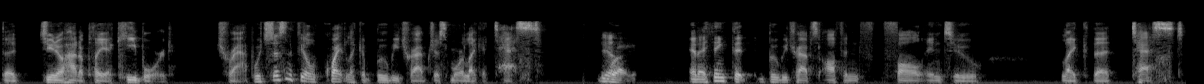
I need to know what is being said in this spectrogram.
the do you know how to play a keyboard trap, which doesn't feel quite like a booby trap, just more like a test Yeah. Right. and I think that booby traps often f- fall into like the test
